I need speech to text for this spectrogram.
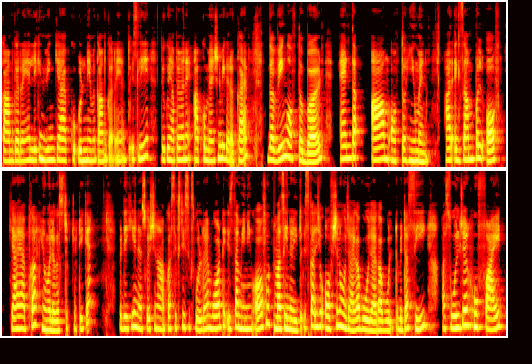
काम कर रहे हैं, लेकिन विंग क्या है? आपको उड़ने में काम कर रहे हैं। तो इसलिए देखो, यहाँ पे मैंने आपको मेंशन भी कर रखा है। The wing of the bird and the arm of the human are example of क्या है आपका? ह्यूमोलोगस स्ट्रक्चर ठीक है? फिर देखिए नेक्स्ट क्वेश्चन आपका सिक्सटी सिक्स बोल रहे हैं। What is the meaning of mercenary तो इसका जो ऑप्शन हो जाएगा, वो हो जाएगा, बोल, बेटा C a soldier who fight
